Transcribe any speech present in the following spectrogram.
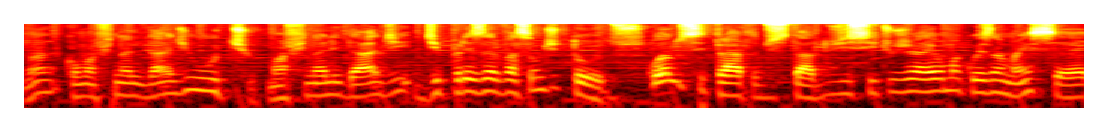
é? com uma finalidade útil, uma finalidade de preservação de todos. Quando se trata do estado de sítio já é uma coisa mais séria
